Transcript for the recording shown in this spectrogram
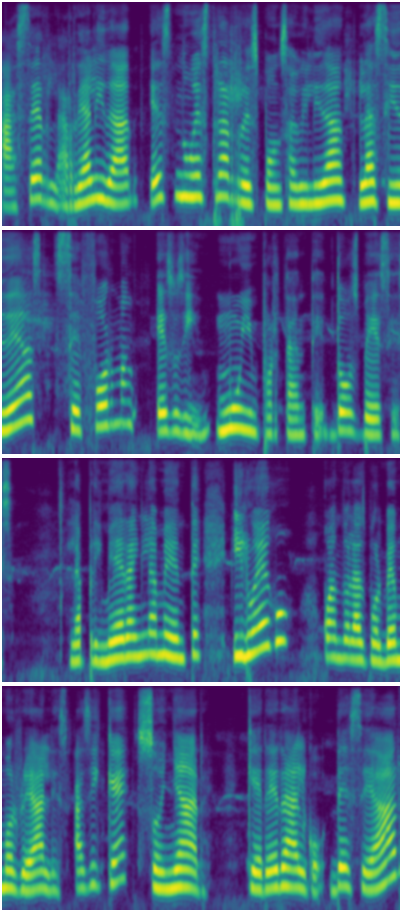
hacerla realidad es nuestra responsabilidad. Las ideas se forman, eso sí, muy importante, dos veces. La primera en la mente y luego cuando las volvemos reales. Así que soñar, querer algo, desear,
